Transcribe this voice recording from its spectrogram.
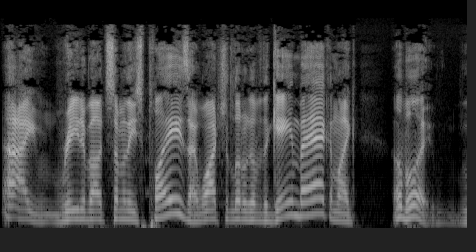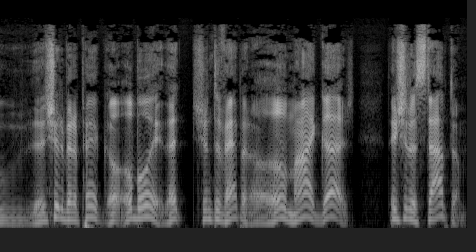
I read about some of these plays. I watch a little of the game back. I'm like, oh boy, that should have been a pick. Oh, oh boy, that shouldn't have happened. Oh my gosh, they should have stopped him.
